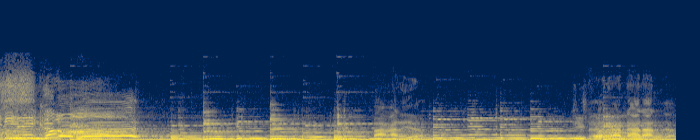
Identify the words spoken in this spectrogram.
iya. Tangan ya. Di bagian kanan ya.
